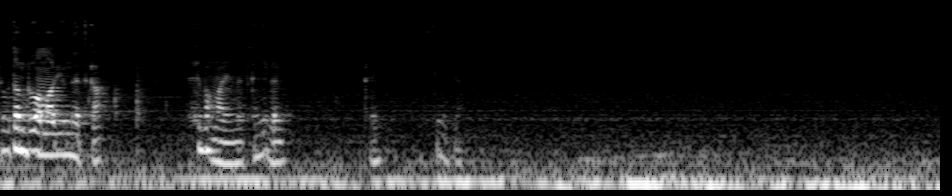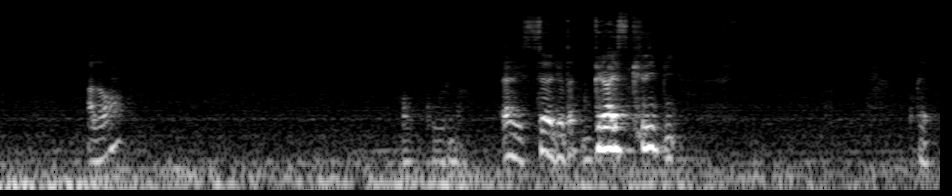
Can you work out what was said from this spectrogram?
Czemu tam była marionetka? Chyba marionetka, nie wiem. Okej, okay. widzę. Halo? O kurna. Ej, serio, ta gra jest creepy. Okej.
